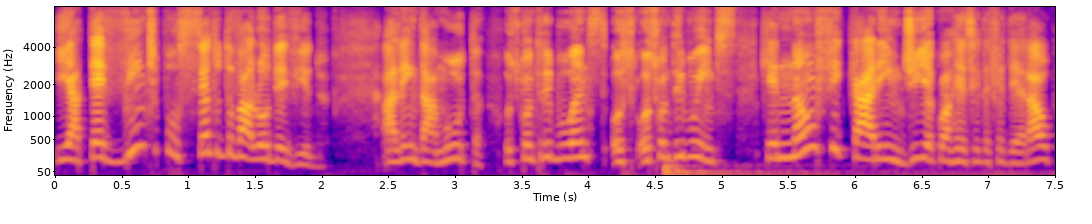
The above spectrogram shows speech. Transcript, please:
e até 20% do valor devido. Além da multa, os contribuintes, os, os contribuintes que não ficarem em dia com a Receita Federal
